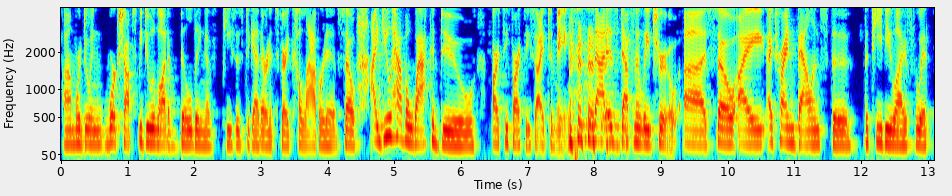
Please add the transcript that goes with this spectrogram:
Um, we're doing workshops. We do a lot of building of pieces together, and it's very collaborative. So I do have a wackadoo artsy fartsy side to me. that is definitely true. Uh, so I I try and balance the the TV life with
